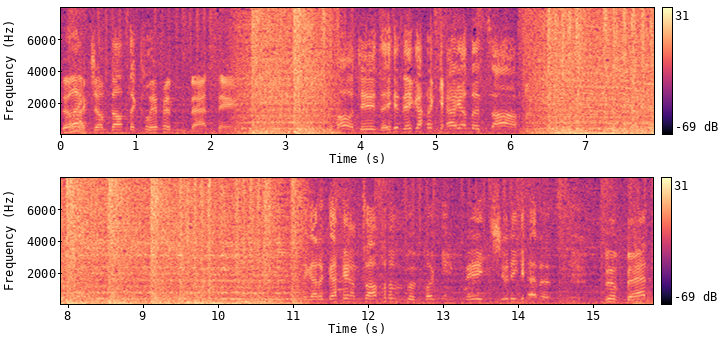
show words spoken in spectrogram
They Why? like jumped off the cliff and that thing. Oh dude, they, they got a guy on the top. They got a guy on top of the fucking thing shooting at us. The bad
